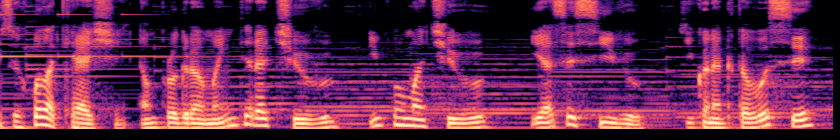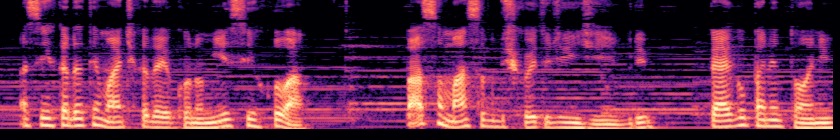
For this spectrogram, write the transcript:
O Circula Cash é um programa interativo, informativo e acessível que conecta você acerca da temática da economia circular. Passa a massa do biscoito de gengibre, pega o panetone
